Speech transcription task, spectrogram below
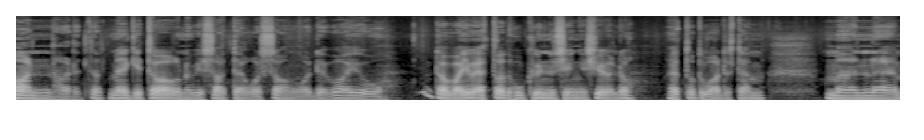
han hadde tatt med gitaren når vi satt der og sang, og det var jo Det var jo etter at hun kunne synge sjøl, da. Etter at hun hadde stemme. Men eh,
